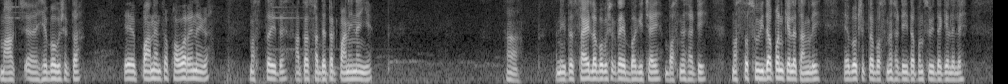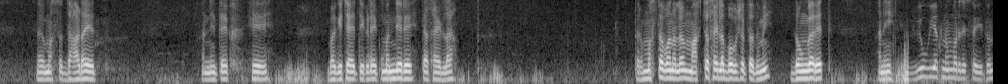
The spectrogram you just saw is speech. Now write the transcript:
मागच्या हे बघू शकता. हे पाण्याचा फवार आहे नाही का? मस्त इथे. आता सध्या तर पाणी नाही आहे हां. आणि इथं साईडला बघू शकता हे बगीचा आहे बसण्यासाठी. मस्त सुविधा पण केल्या चांगली. हे बघू शकता बसण्यासाठी इथं पण सुविधा केलेले आहे मस्त झाडं आहेत. आणि ते एक हे बगीचा आहे तिकडे एक मंदिर आहे त्या साईडला तर मस्त बनवलं. मागच्या साईडला बघू शकता तुम्ही डोंगर आहेत. आणि व्ह्यू एक नंबर दिसतो इथून.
